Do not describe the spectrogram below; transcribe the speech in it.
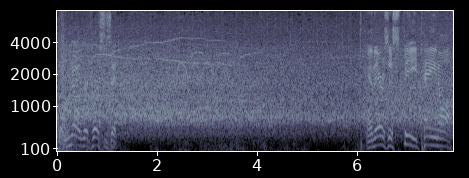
No, reverses it. And there's his speed paying off.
